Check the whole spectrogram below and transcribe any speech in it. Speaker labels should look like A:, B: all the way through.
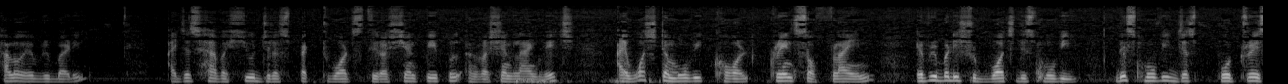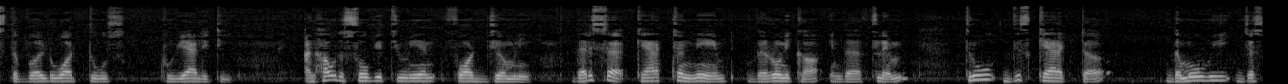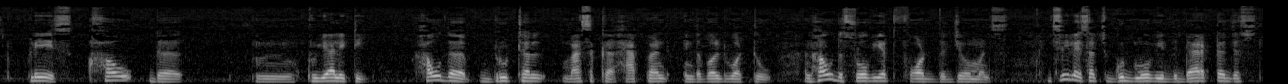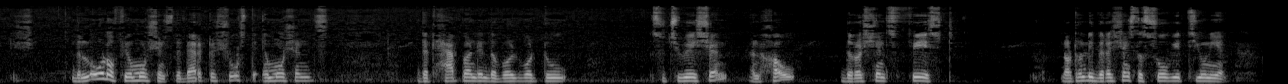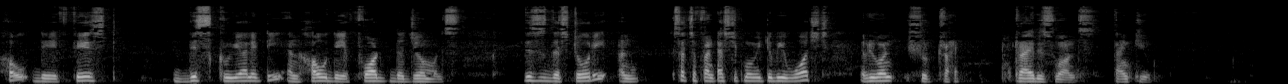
A: Hello everybody. I just have a huge respect towards the Russian people and Russian language. I watched a movie called Cranes are Flying. Everybody should watch this movie. This movie just portrays the World War II's cruelty and how the Soviet Union fought Germany. There is a character named Veronica in the film. Through this character, the movie just plays how the um, cruelty, how the brutal massacre happened in the World War II, and how the Soviet fought the Germans. It's really such a good movie. The director just, the load of emotions. The director shows the emotions that happened in the World War II situation and how the Russians faced, not only the Russians, the Soviet Union, how they faced this cruelty and how they fought the Germans. This is the story and such a fantastic movie to be watched. Everyone should try try this once. Thank you.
